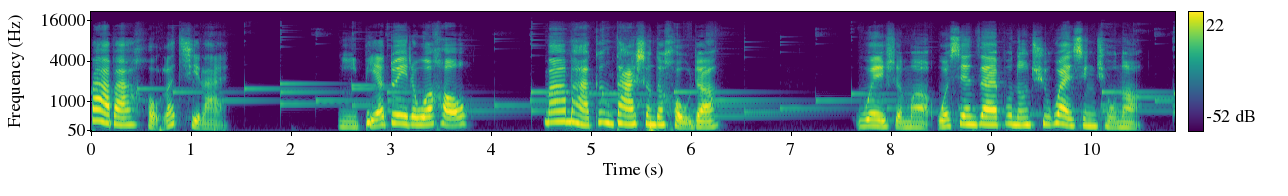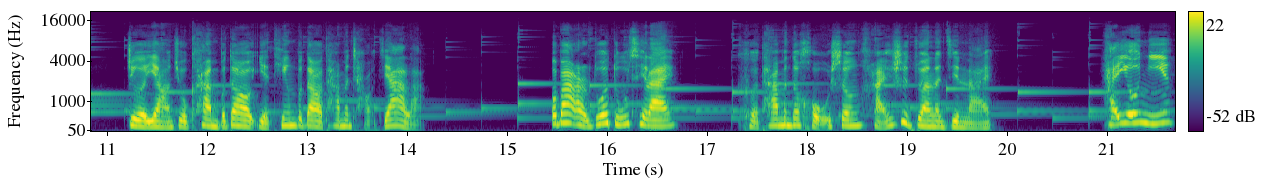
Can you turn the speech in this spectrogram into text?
爸爸吼了起来：“你别对着我吼！”妈妈更大声地吼着：“为什么我现在不能去外星球呢？这样就看不到也听不到他们吵架了。”我把耳朵堵起来，可他们的吼声还是钻了进来。还有你，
